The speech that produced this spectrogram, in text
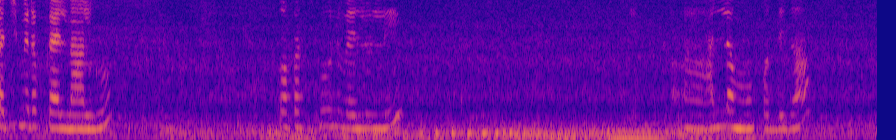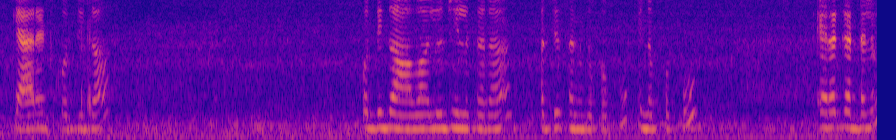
పచ్చిమిరపకాయలు నాలుగు. ఒక స్పూన్ వెల్లుల్లి అల్లము కొద్దిగా క్యారెట్ కొద్దిగా కొద్దిగా ఆవాలు జీలకర్ర పచ్చిశనగపప్పు మినప్పప్పు ఎర్రగడ్డలు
